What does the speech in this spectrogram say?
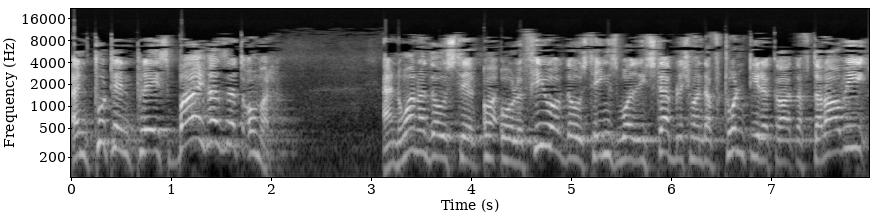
and put in place by Hazrat Umar. And one of those things, or a few of those things was the establishment of 20 rakat of Taraweeh,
